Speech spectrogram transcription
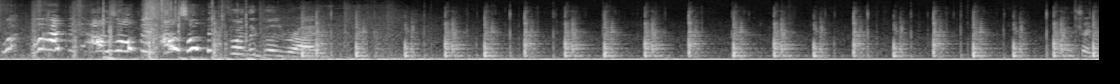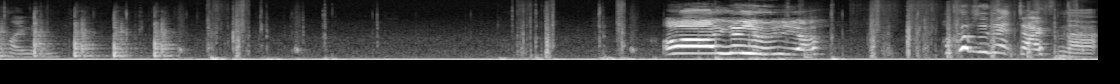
What? What happened? I was hoping. I was hoping for the good ride. I'm trying climbing. Oh yeah yeah yeah. How comes I didn't die from that?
